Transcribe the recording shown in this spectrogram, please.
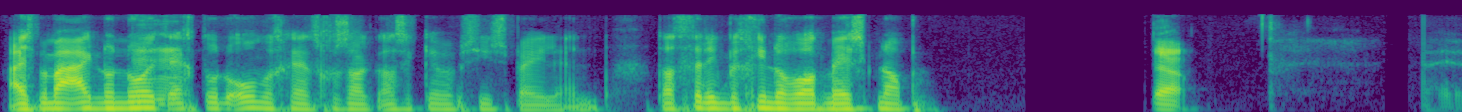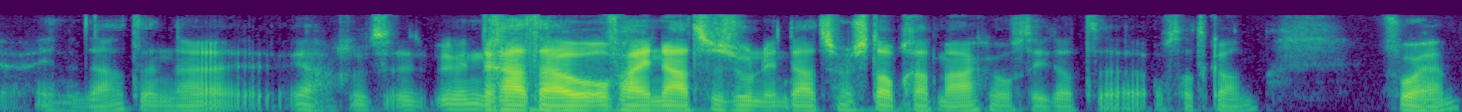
Hij is bij mij eigenlijk nog nooit mhm. echt door de ondergrens gezakt als ik hem heb zien spelen. En dat vind ik misschien nog wel het meest knap. Ja, inderdaad. En uh, ja, goed, in de gaten houden of hij na het seizoen inderdaad zo'n stap gaat maken. Of, hij dat, uh, of dat kan voor hem.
